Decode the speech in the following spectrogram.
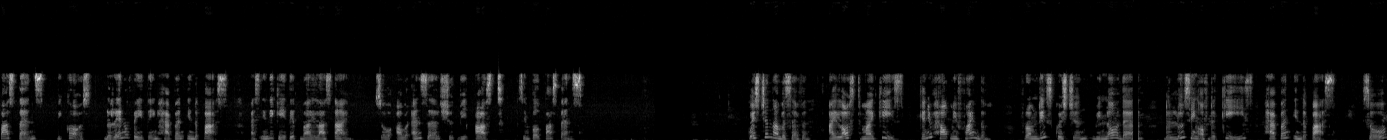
past tense because the renovating happened in the past, as indicated by last time. So our answer should be asked, simple past tense. Question number 7. I lost my keys. Can you help me find them? From this question, we know that the losing of the keys happened in the past. So,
